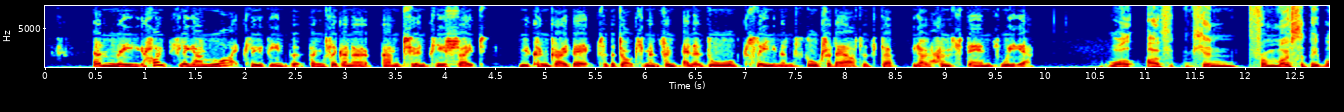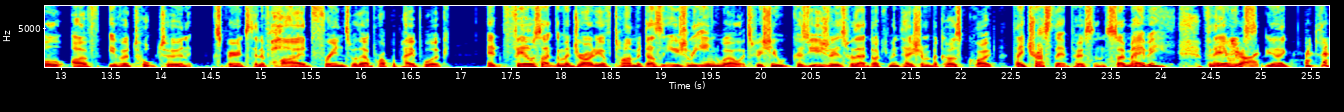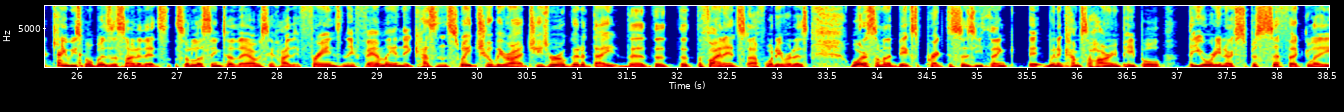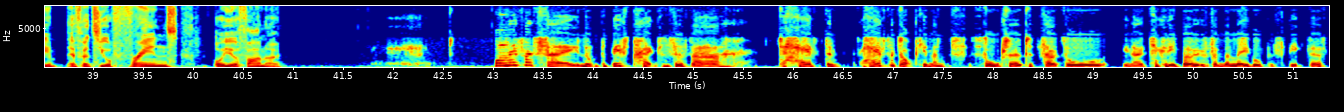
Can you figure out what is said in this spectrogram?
in the hopefully unlikely event that things are going to um, turn pear-shaped, you can go back to the documents and, and it's all clean and sorted out as to, you know, who stands where. Well, I've can from most of the people I've ever talked to and experienced that have hired friends without proper paperwork, it feels like the majority of time it doesn't usually end well, especially because usually it's without documentation because, quote, they trust that person. So maybe for the average, right. you know, Kiwi small business owner that's sort of listening to, they obviously hire their friends and their family and their cousins. Sweet, she'll be right. She's real good at the, the, the, the finance stuff, whatever it is. What are some of the best practices you think it, when it comes to hiring people that you already know, specifically if it's your friends or your whānau? Well, as I say, look, the best practices are to have the have the documents sorted, so it's all you know tickety boo from the legal perspective.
